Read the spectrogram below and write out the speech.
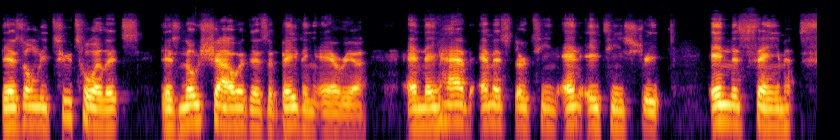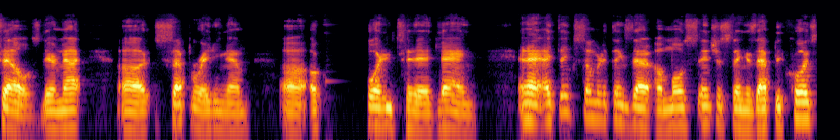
There's only two toilets. There's no shower. There's a bathing area. And they have MS 13 and 18th Street in the same cells. They're not uh, separating them uh, according to their gang. And I, I, think some of the things that are most interesting is that because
